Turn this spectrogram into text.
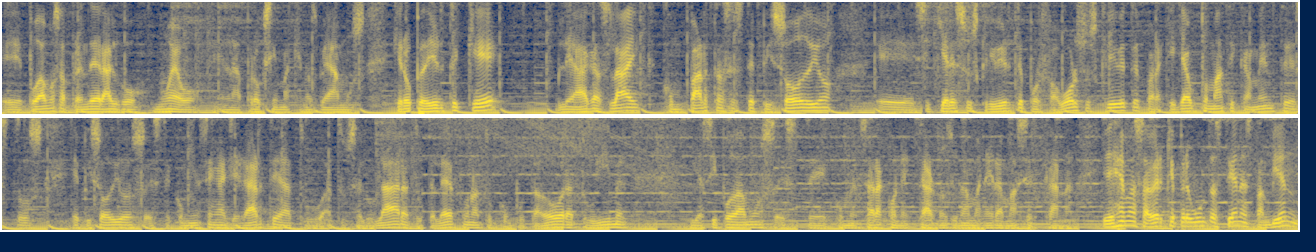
eh, podamos aprender algo nuevo en la próxima que nos veamos. Quiero pedirte que le hagas like, compartas este episodio. Eh, si quieres suscribirte, por favor, suscríbete para que ya automáticamente estos episodios este, comiencen a llegarte a tu, celular, a tu teléfono, a tu computadora, a tu email y así podamos este, comenzar a conectarnos de una manera más cercana. Y déjame saber qué preguntas tienes también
